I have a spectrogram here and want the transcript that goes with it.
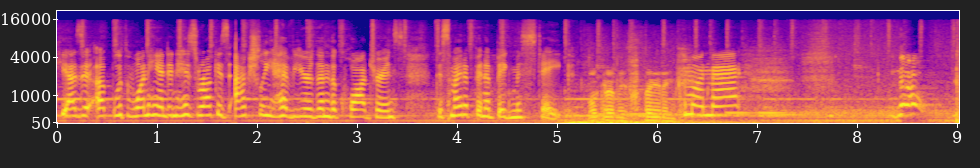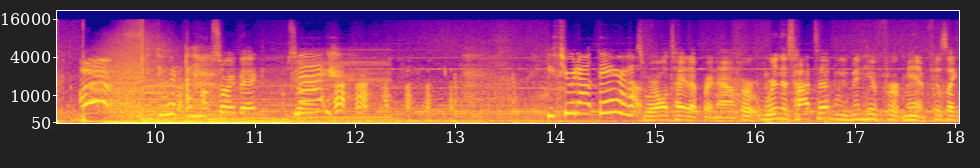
He has it up with one hand, and his rock is actually heavier than the quadrants. This might have been a big mistake. Look at him, he's fading. Come on, Matt. No! Ah! Threw it. I'm sorry, Beck. I'm sorry. Matt. you threw it out there. So we're all tied up right now. We're, we're in this hot tub we've been here for, man, it feels like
